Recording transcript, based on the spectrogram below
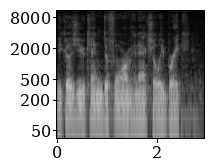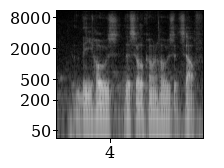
because you can deform and actually break the hose, the silicone hose itself.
